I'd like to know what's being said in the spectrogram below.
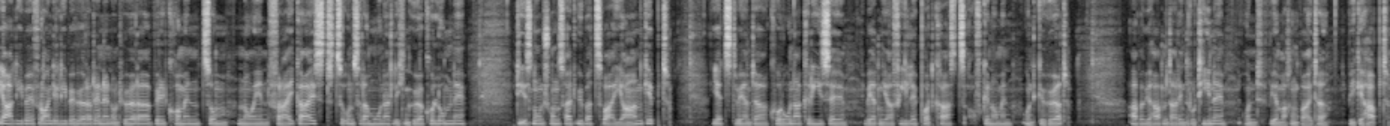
Ja, liebe Freunde, liebe Hörerinnen und Hörer, willkommen zum neuen Freigeist, zu unserer monatlichen Hörkolumne, die es nun schon seit über zwei Jahren gibt. Jetzt während der Corona-Krise werden ja viele Podcasts aufgenommen und gehört, aber wir haben darin Routine und wir machen weiter wie gehabt.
